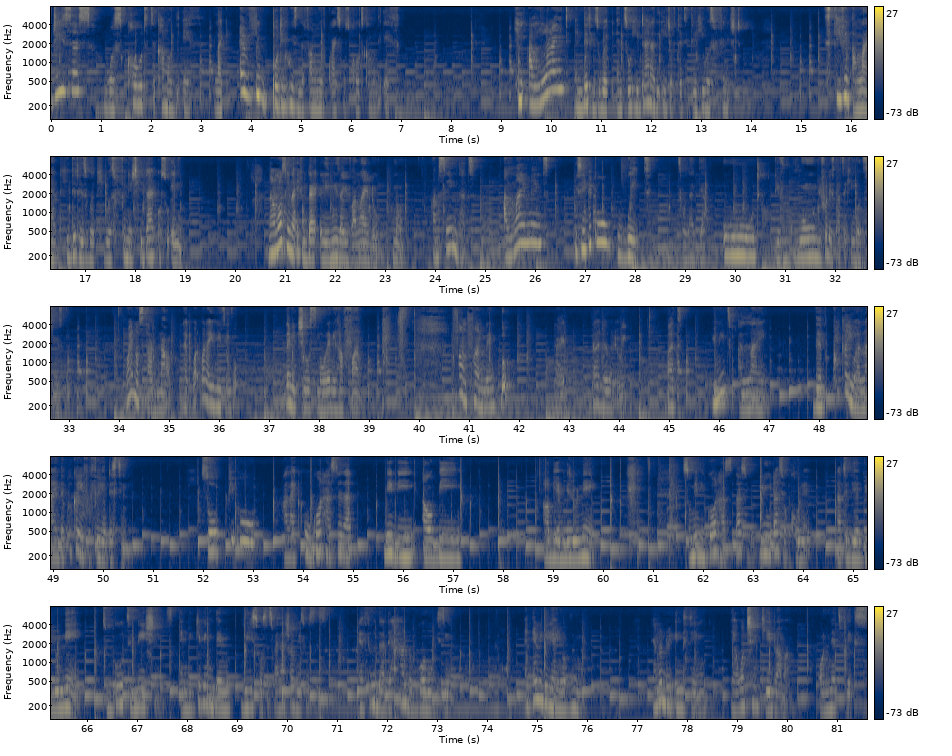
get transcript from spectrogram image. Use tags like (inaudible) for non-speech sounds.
Jesus was called to come on the earth, like everybody who is in the family of Christ was called to come on the earth. He aligned and did his work until he died at the age of 33. He was finished. Stephen aligned, he did his work, he was finished, he died also early. Now, I'm not saying that if you die early, means that you've aligned, though. No. I'm saying that alignment, you see, people wait till like they're old, they've grown before they start taking God seriously. Why not start now? Like, what, what are you waiting for? Let me chill small, let me have fun. Fun, fun, then go. Right? That's the way. But you need to align. The quicker you align, the quicker you fulfill your destiny. So people are like, oh, God has said that maybe I'll be I'll be a millionaire. (laughs) so maybe God has that's you, that's your calling. That to be a billionaire, to go to nations and be giving them resources, financial resources. And through that the hand of God will be seen And every day you're in your room, you're not doing anything, you're watching K drama or Netflix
